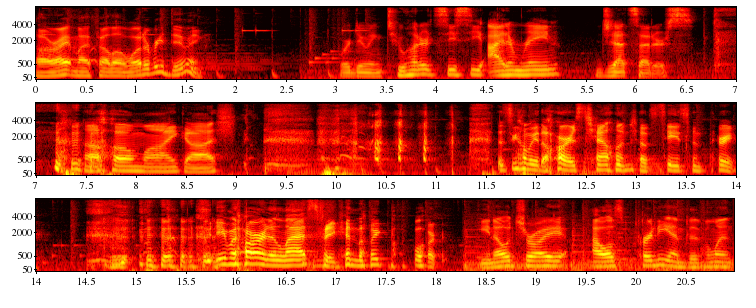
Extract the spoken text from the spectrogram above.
All right, my fellow, what are we doing? We're doing 200cc item rain jet setters. oh my gosh. this is gonna be the hardest challenge of season three. Even harder than last week and the week before. You know, Troy, I was pretty ambivalent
